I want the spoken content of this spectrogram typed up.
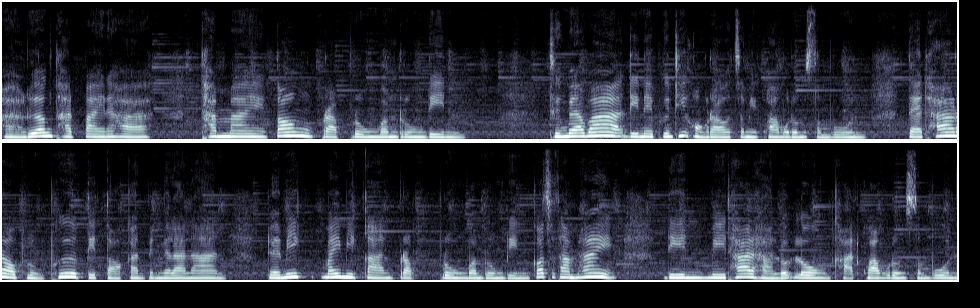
ค่ะเรื่องถัดไปนะคะ ทำไมต้องปรับปรุงบำรุงดิน ถึงแม้ว่าดินในพื้นที่ของเราจะมีความอุดมสมบูรณ์ แต่ถ้าเราปลูกพืชติดต่อกันเป็นเวลานาน โดยไม่ไม่มีการปรับปรุงบำรุงดินก็จะทำให้ดินมีธาตุอาหารลดลง ขาดความอุดมสมบูรณ์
